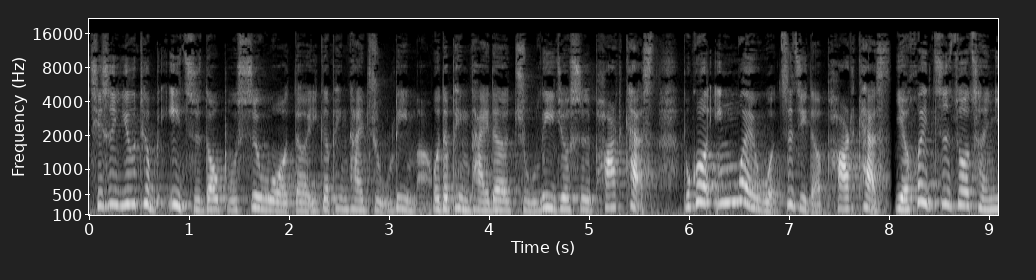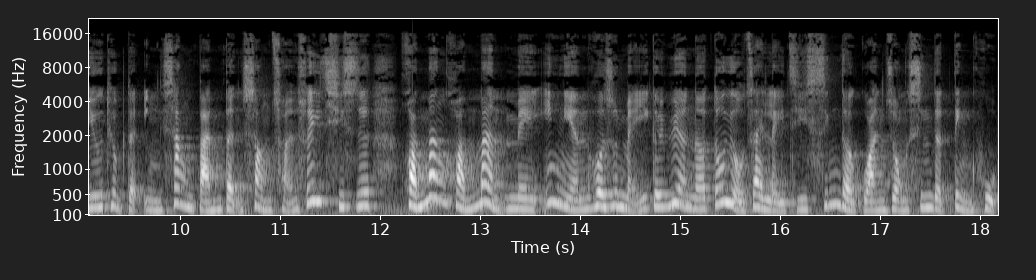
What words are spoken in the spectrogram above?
其实 YouTube 一直都不是我的一个平台主力嘛，我的品牌的主力就是 Podcast。不过因为我自己的 Podcast 也会制作成 YouTube 的影像版本上传，所以其实缓慢缓慢，每一年或者是每一个月呢，都有在累积新的观众、新的订户。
